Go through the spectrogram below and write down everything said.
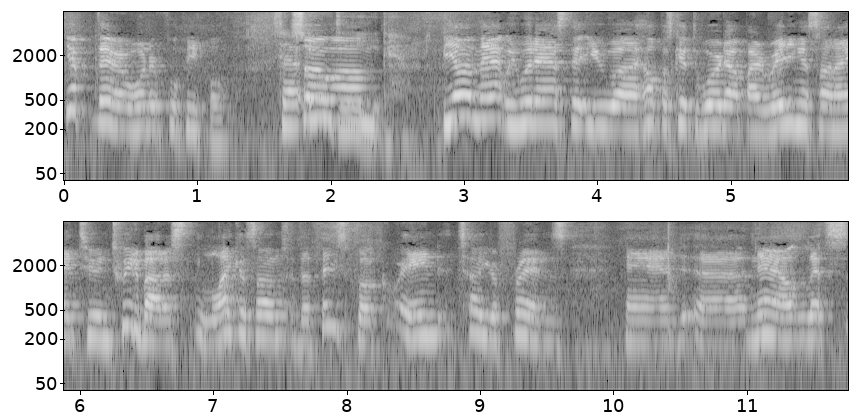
Yep, they're wonderful people. So, um, indeed. beyond that, we would ask that you uh, help us get the word out by rating us on iTunes, tweet about us, like us on the Facebook, and tell your friends. And uh, now let's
